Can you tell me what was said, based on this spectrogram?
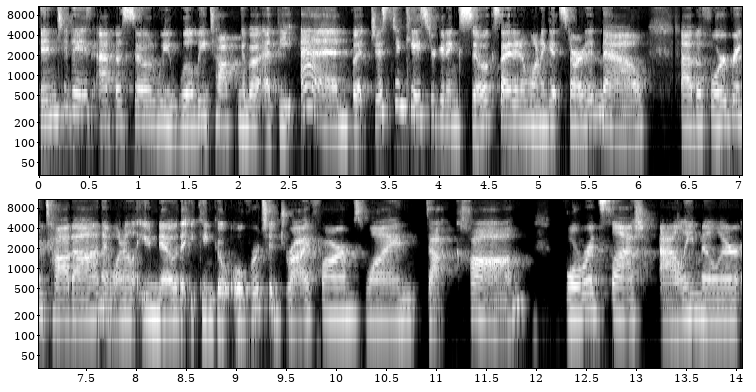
in today's episode, we will be talking about at the end, but just in case you're getting so excited and want to get started now, uh, before we bring Todd on, I want to let you know that you can go over to dryfarmswine.com forward slash Ali Miller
